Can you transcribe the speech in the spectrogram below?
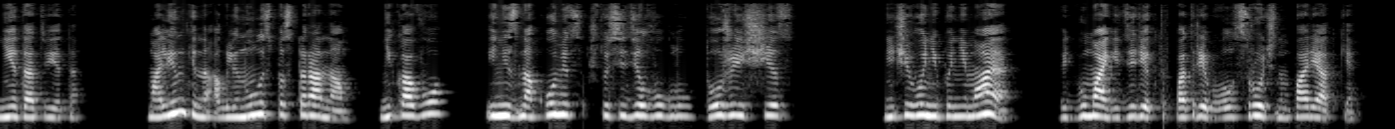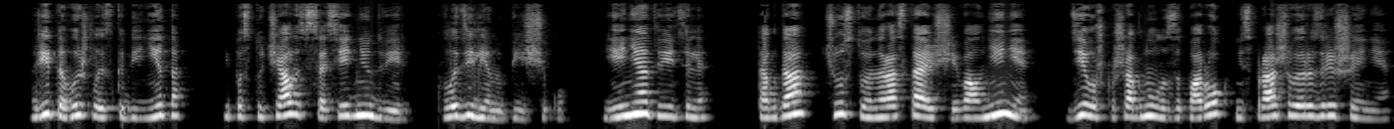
Нет ответа. Малинкина оглянулась по сторонам. Никого. И незнакомец, что сидел в углу, тоже исчез. Ничего не понимая, ведь бумаги директор потребовал в срочном порядке, Рита вышла из кабинета и постучалась в соседнюю дверь к Владилену пищику. Ей не ответили. Тогда, чувствуя нарастающее волнение, девушка шагнула за порог, не спрашивая разрешения.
